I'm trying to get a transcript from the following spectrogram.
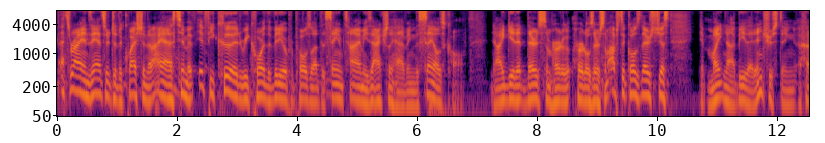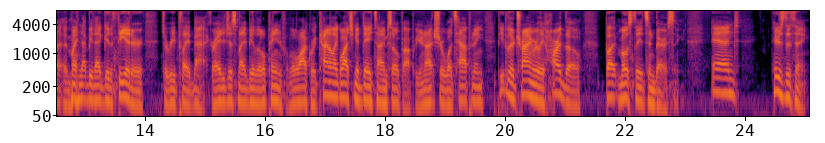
That's Ryan's answer to the question that I asked him if, if he could record the video proposal at the same time he's actually having the sales call. Now, I get it. There's some hurdles, there's some obstacles. There's just, it might not be that interesting. Uh, it might not be that good a theater to replay back, right? It just might be a little painful, a little awkward, kind of like watching a daytime soap opera. You're not sure what's happening. People are trying really hard, though, but mostly it's embarrassing. And here's the thing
